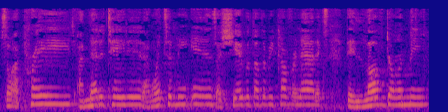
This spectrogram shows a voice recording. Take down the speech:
So I prayed, I meditated, I went to meetings, I shared with other recovering addicts. They loved on me.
